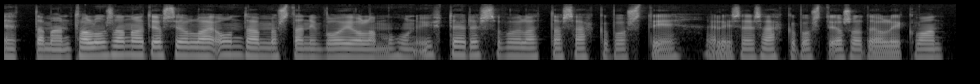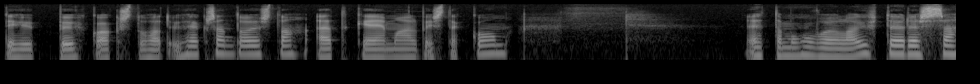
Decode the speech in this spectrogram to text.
Että mä nyt haluan sanoa, että jos jollain on tämmöistä, niin voi olla muhun yhteydessä, voi laittaa sähköpostia. Eli se sähköpostiosoite oli kvanttihyppy2019 at gmail.com. Että muhun voi olla yhteydessä.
